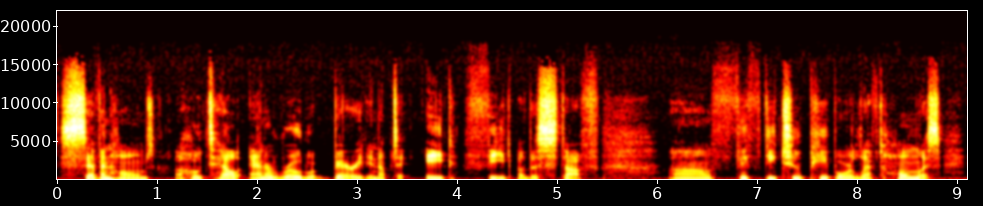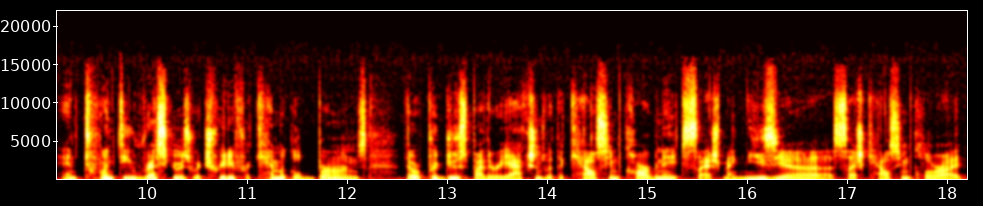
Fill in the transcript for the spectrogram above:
seven homes, a hotel, and a road were buried in up to eight feet of the stuff. Uh, 52 people were left homeless, and 20 rescuers were treated for chemical burns that were produced by the reactions with the calcium carbonate slash magnesia slash calcium chloride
